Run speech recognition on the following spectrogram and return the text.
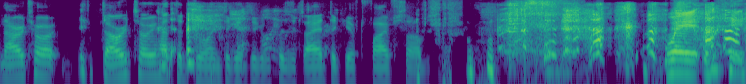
Naruto. Naruto had to join to get Jiggle Physics. I had to gift five subs. Wait, wait,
